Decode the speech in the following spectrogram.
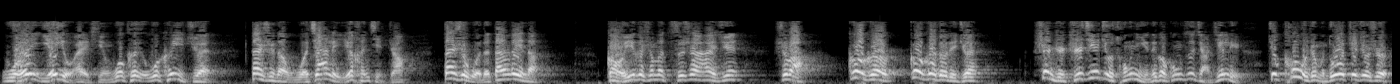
我也有爱心，我可以我可以捐，但是呢，我家里也很紧张，但是我的单位呢，搞一个什么慈善爱军是吧？个个个个都得捐。甚至直接就从你那个工资奖金里就扣这么多，这就是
